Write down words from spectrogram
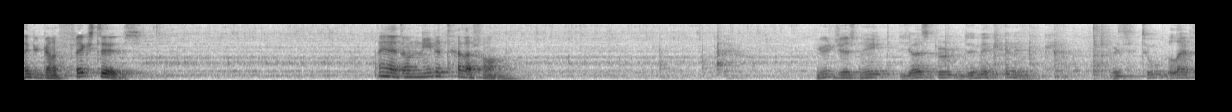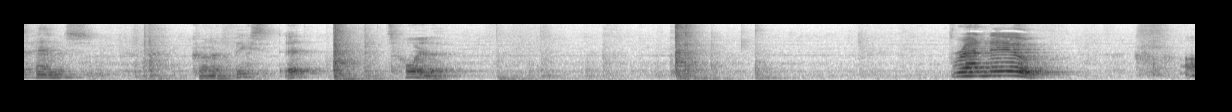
think I'm gonna fix this. Oh, I don't need a telephone. You just need Jasper the mechanic with two left hands. Gonna fix a toilet. Brand new!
